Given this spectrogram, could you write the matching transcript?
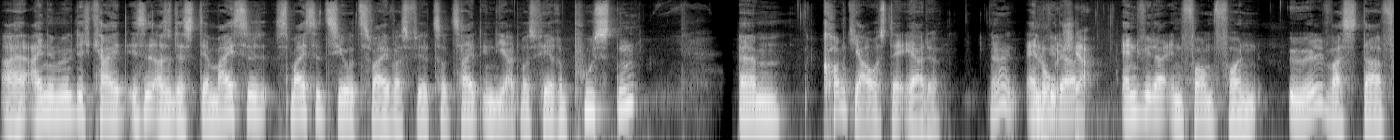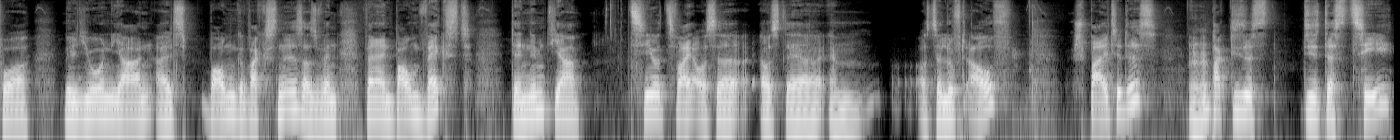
Äh, eine Möglichkeit ist es, also das, der meiste, das meiste CO2, was wir zurzeit in die Atmosphäre pusten, ähm, kommt ja aus der Erde. Ja, entweder, Logisch, ja. entweder in Form von Öl, was da vor Millionen Jahren als Baum gewachsen ist. Also wenn, wenn ein Baum wächst, der nimmt ja CO2 aus der, aus der, ähm, aus der Luft auf, spaltet es, mhm. packt dieses die, das C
